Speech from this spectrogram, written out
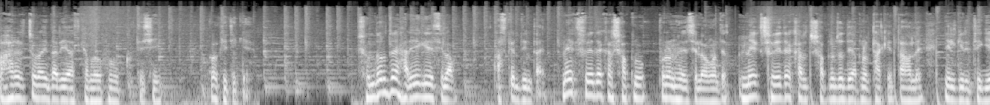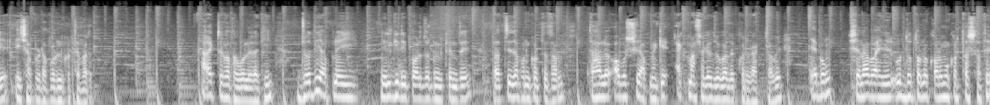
পাহাড়ের চূড়ায় দাঁড়িয়ে আজকে আমরা উপভোগ করতেছি প্রকৃতিকে। সৌন্দর্য হারিয়ে গিয়েছিলাম আজকের দিনটায়। মেঘ ছুঁয়ে দেখার স্বপ্ন পূরণ হয়েছিল আমাদের। মেঘ ছুঁয়ে দেখার স্বপ্ন যদি আপনার থাকে, তাহলে নীলগিরিতে গিয়ে এই স্বপ্নটা পূরণ করতে পারেন। আরেকটা কথা বলে রাখি, যদি আপনি এই নীলগিরি পর্যটন কেন্দ্রে রাত্রি যাপন করতে চান, তাহলে অবশ্যই আপনাকে এক মাস আগে যোগাযোগ করে রাখতে হবে এবং সেনাবাহিনীর ঊর্ধ্বতন কর্মকর্তার সাথে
